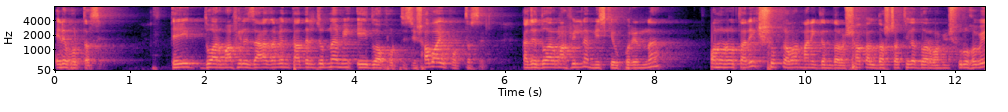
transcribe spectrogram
এটা পড়তেছে। এই দোয়ার মাহফিলে যারা যাবেন, তাদের জন্য আমি এই দোয়া পড়তেছি, সবাই পড়তেছে। কাজে দোয়ার মাহফিলটা মিস কেউ করেন না। পনেরো তারিখ শুক্রবার মানিকগঞ্জ দরবার সকাল দশটা থেকে মাহফিল শুরু হবে।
